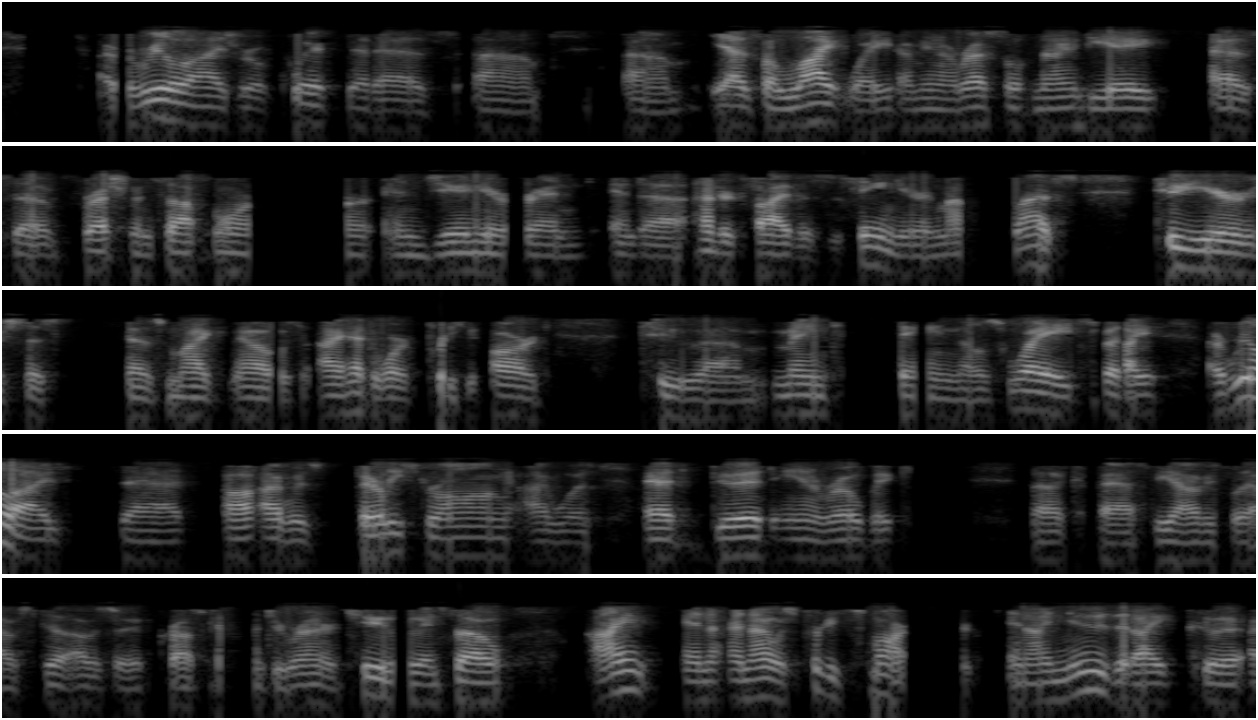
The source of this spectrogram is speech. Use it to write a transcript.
I realized real quick that as um, um, as a lightweight, I mean, I wrestled 98 as a freshman, sophomore, and junior, and and uh, 105 as a senior. In my last two years, as as Mike knows, I had to work pretty hard to um, maintain those weights. But I I realized that uh, I was fairly strong. I was had good anaerobic uh, capacity. Obviously, I was still I was a cross country runner too, and so I and and I was pretty smart, and I knew that I could,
